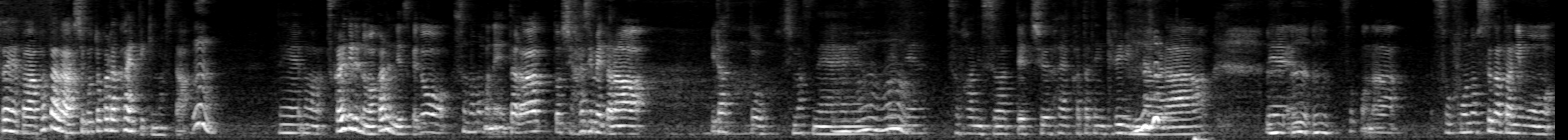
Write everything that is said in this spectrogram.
例えばパパが仕事から帰ってきました。うんで、まあ、疲れてるの分かるんですけどそのままねだらっとし始めたらイラッとしますね,、うんうんねソファに座ってチューハイ片手にテレビ見ながらね、うんうん。そこなそこの姿にも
